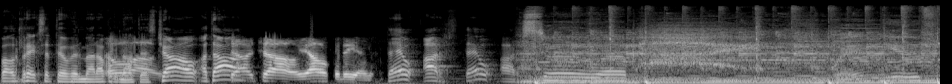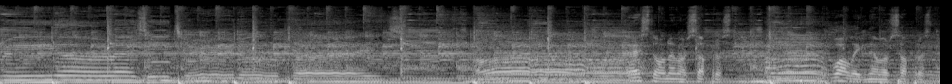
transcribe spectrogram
par prieks ar tevi vienmēr aprunāties? Čau! Atā! Čau, čau, jauka diena. Tev ar, tev ar! So when you free your eyes, eternal prize. Es to nevaru saprast. Valīgi nevaru saprast. Tu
